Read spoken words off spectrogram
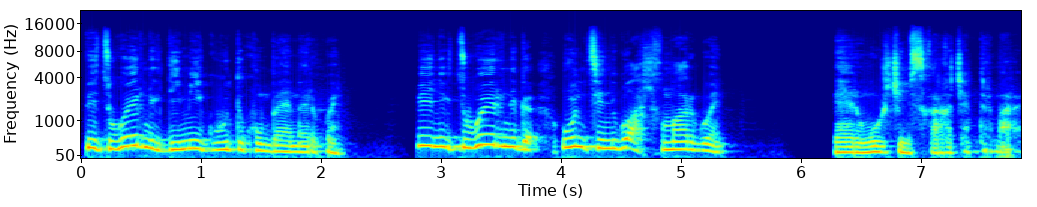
би зүгээр нэг димий гүйдэг хүн баймааргүй. Би нэг зүгээр нэг үн цэнэгүй алхмааргүй. Бээр үр жимс гаргаж амьдрмаар.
